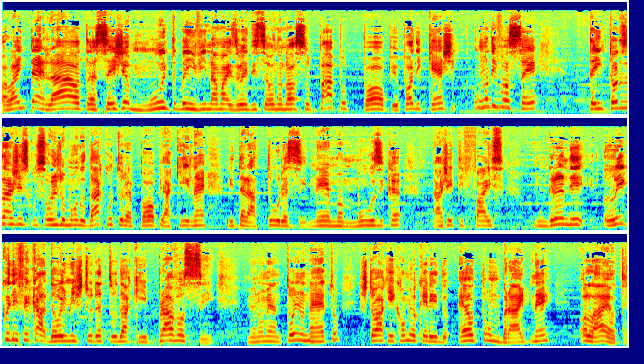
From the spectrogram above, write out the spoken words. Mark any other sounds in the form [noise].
Olá, internauta! Seja muito bem-vindo a mais uma edição do nosso Papo Pop, o podcast onde você tem todas as discussões do mundo da cultura pop aqui, né? Literatura, cinema, música. A gente faz um grande liquidificador e mistura tudo aqui pra você. Meu nome é Antônio Neto, estou aqui com meu querido Elton Breitner. Olá, Elton.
